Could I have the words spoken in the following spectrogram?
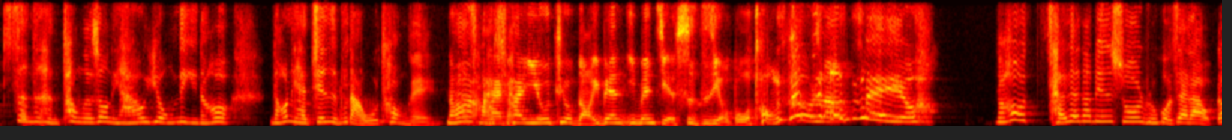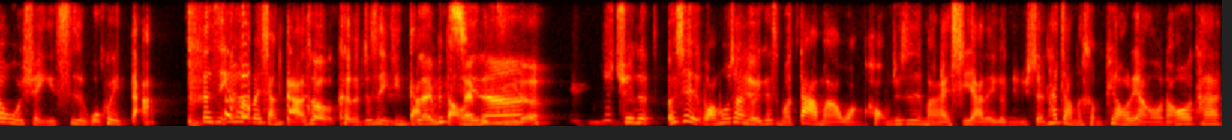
真的很痛的时候，你还要用力，然后，然后你还坚持不打无痛，哎，然后还拍 YouTube，然后一边一边解释自己有多痛，好狼狈 哦。然后才在那边说，如果再让让我选一次，我会打。但是因为他们想打的时候，可能就是已经打不来不及了。就觉得，而且网络上有一个什么大马网红，就是马来西亚的一个女生，她长得很漂亮哦，然后她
